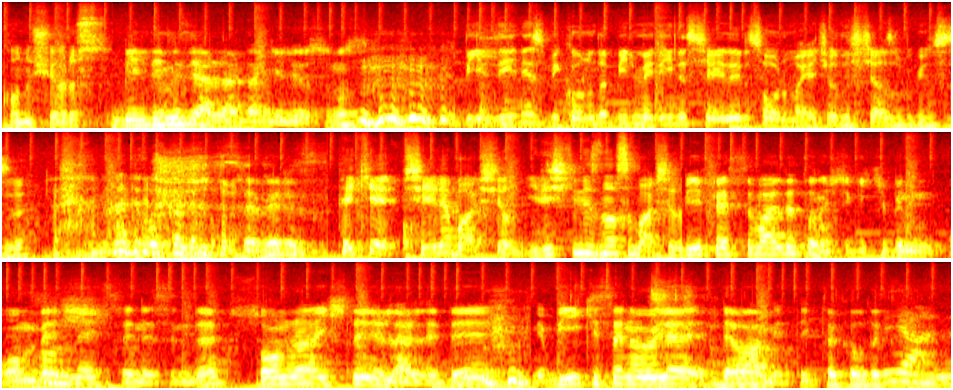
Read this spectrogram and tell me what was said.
konuşuyoruz. bildiğimiz yerlerden geliyorsunuz. Bildiğiniz bir konuda bilmediğiniz şeyleri sormaya çalışacağız bugün size. Hadi bakalım. Severiz. Peki şeyle başlayalım. İlişkiniz nasıl başladı? Bir festivalde tanıştık 2015 15. senesinde. Sonra işler ilerledi. bir iki sene öyle devam ettik, takıldık. Yani.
